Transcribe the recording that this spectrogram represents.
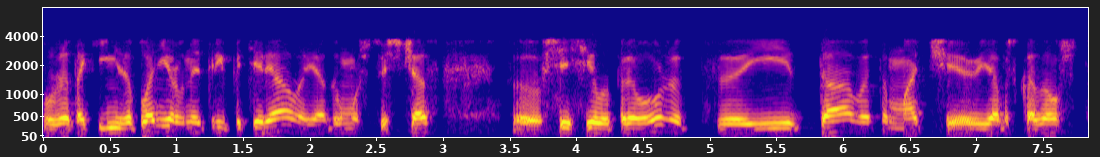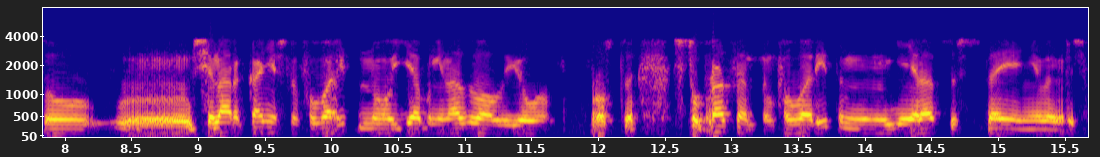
уже такие незапланированные три потеряла, я думаю, что сейчас все силы приложат, и да, в этом матче я бы сказал, что э, Синара, конечно, фаворит, но я бы не назвал ее просто стопроцентным фаворитом генерацию состояния выиграть.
